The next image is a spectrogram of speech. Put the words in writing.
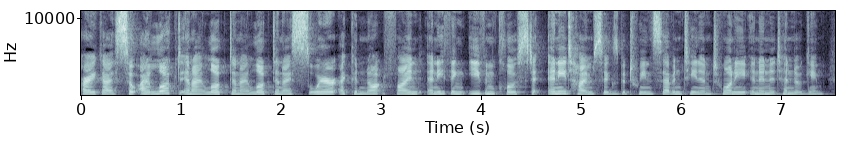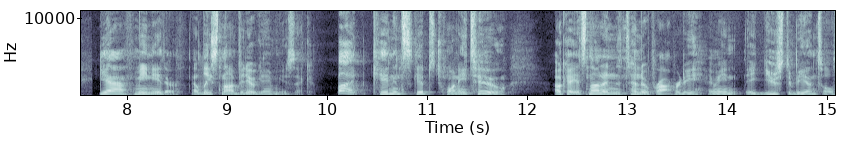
Alright guys, so I looked and I looked and I looked and I swear I could not find anything even close to any time sigs between 17 and 20 in a Nintendo game. Yeah, me neither. At least not video game music. But Cadence skips 22. Okay, it's not a Nintendo property. I mean, it used to be until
